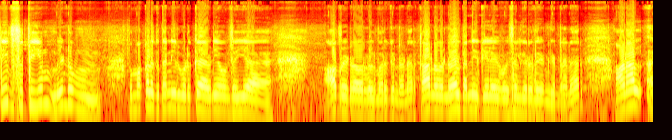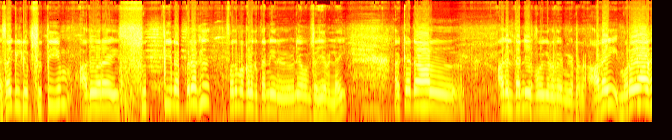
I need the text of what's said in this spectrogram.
டீப் சுற்றியும் மீண்டும் மக்களுக்கு தண்ணீர் கொடுக்க விநியோகம் செய்ய ஆப்ரேட்டர் அவர்கள் மறுக்கின்றனர். காரணம் என்றால் தண்ணீர் கீழே போய் செல்கிறது என்கின்றனர். ஆனால் சைக்கிள் டிப் சுற்றியும் அதுவரை சுற்றின பிறகு பொதுமக்களுக்கு தண்ணீர் விநியோகம் செய்யவில்லை. கேட்டால் அதில் தண்ணீர் போகிறது என்கின்றனர். அதை முறையாக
